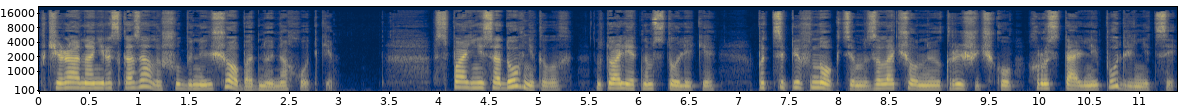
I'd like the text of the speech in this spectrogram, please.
Вчера она не рассказала Шубину еще об одной находке. В спальне Садовниковых на туалетном столике подцепив ногтем золоченую крышечку хрустальной пудреницы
